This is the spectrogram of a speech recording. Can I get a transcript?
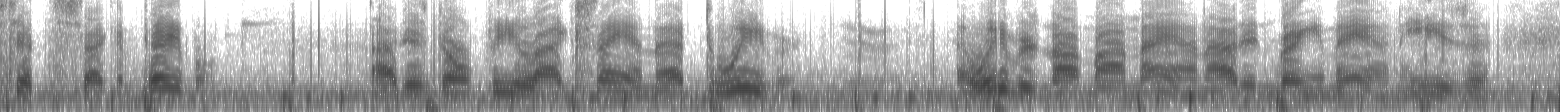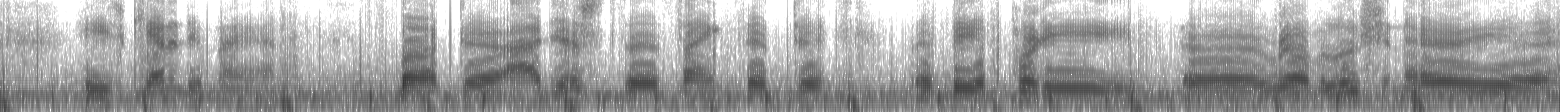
sit at the second table. I just don't feel like saying that to weaver. Now, weaver's not my man. I didn't bring him in. He's a he's kennedy man. But uh, i just uh, think that uh, there'd be a pretty uh, revolutionary uh,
